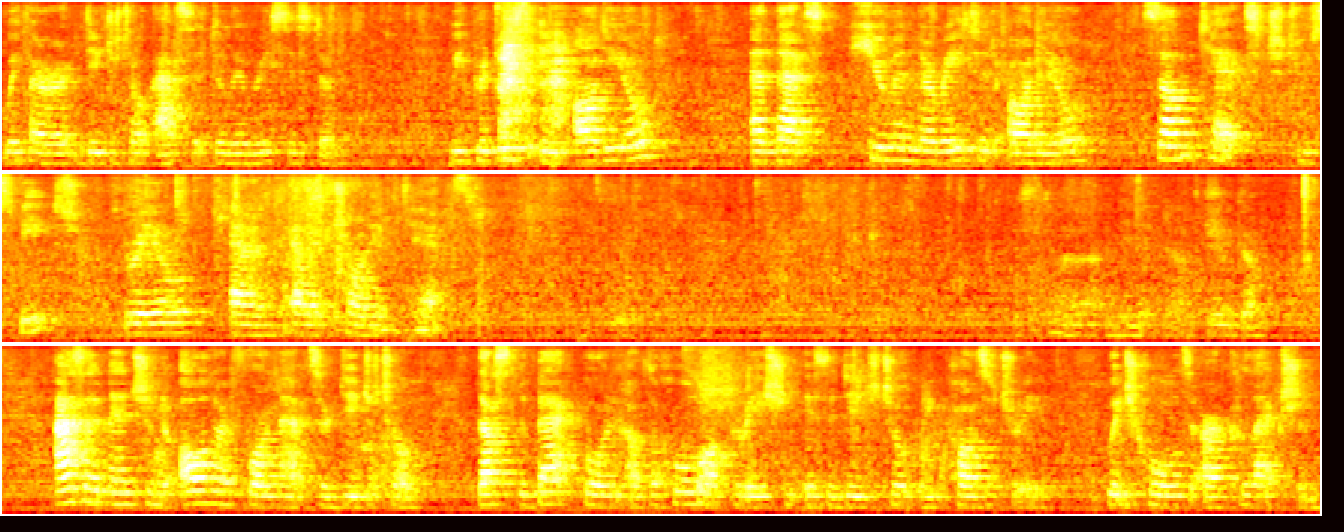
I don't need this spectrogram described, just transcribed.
with our digital asset delivery system. We produce in audio, and that's human narrated audio, some text to speech, braille, and electronic text. As I mentioned, all our formats are digital. Thus, the backbone of the whole operation is a digital repository, which holds our collection.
